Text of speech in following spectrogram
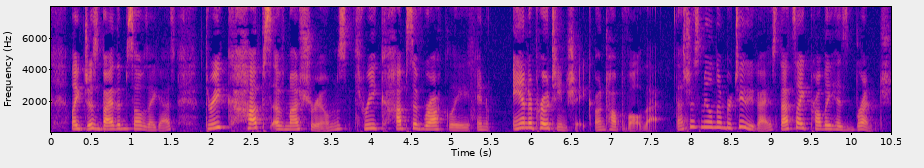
like just by themselves, I guess. Three cups of mushrooms, three cups of broccoli, and and a protein shake on top of all of that. That's just meal number two, you guys. That's like probably his brunch.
